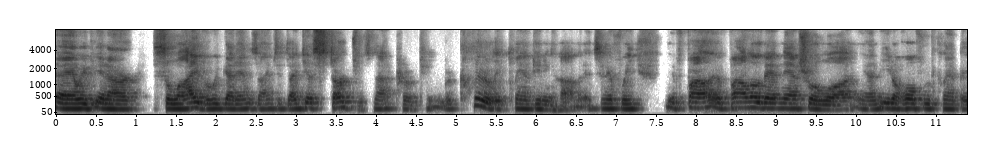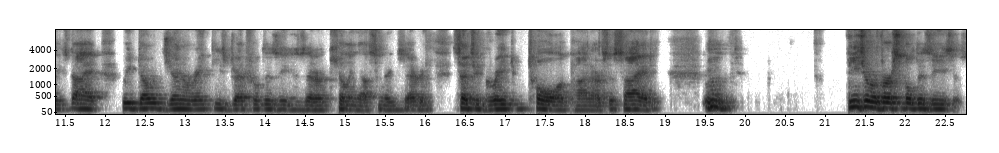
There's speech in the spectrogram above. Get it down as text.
And we've in our saliva, we've got enzymes that digest starches, not protein. We're clearly plant eating hominids. And if we follow, follow that natural law and eat a whole food plant based diet, we don't generate these dreadful diseases that are killing us and exerting such a great toll upon our society. These are reversible diseases.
